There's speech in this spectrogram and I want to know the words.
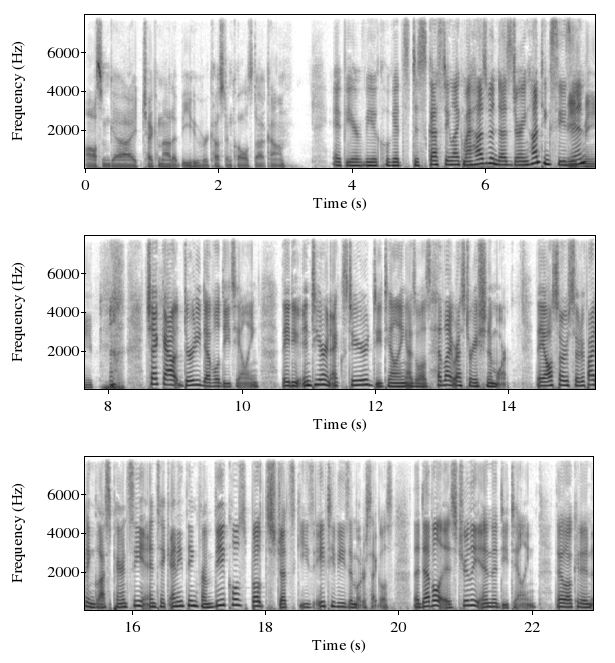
Awesome guy. Check him out at bhoovercustomcalls.com. If your vehicle gets disgusting like my husband does during hunting season, check out Dirty Devil Detailing. They do interior and exterior detailing as well as headlight restoration and more. They also are certified in glass parency and take anything from vehicles, boats, jet skis, ATVs, and motorcycles. The devil is truly in the detailing. They're located in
